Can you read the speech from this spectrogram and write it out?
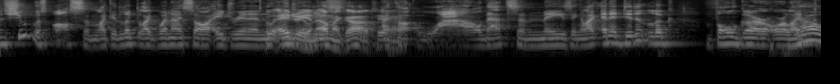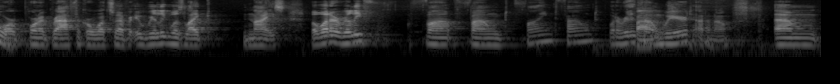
the shoot was awesome. Like it looked like when I saw Adrianne and Who, and Adrianne? Oh my God, I thought, wow, that's amazing. Like, and it didn't look vulgar or like No. or pornographic or whatsoever. It really was like nice. But what I really f- fa- found, find, found, what I really found, Found. weird, I don't know, um,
